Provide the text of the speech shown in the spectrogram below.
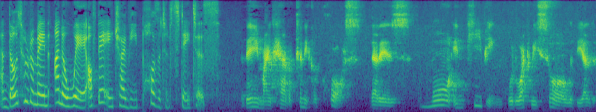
and those who remain unaware of their HIV positive status. They might have a clinical course that is more in keeping with what we saw with the elderly.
